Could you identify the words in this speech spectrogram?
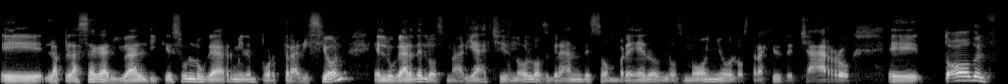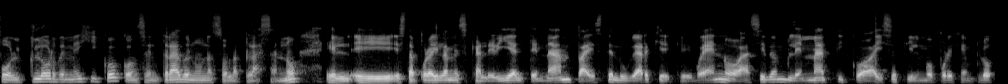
eh, la Plaza Garibaldi, que es un lugar, miren, por tradición, el lugar de los mariachis, ¿no? Los grandes sombreros, los moños, los trajes de charro, eh, todo el folclore de México concentrado en una sola plaza, ¿no? El, eh, está por ahí la mezcalería, el Tenampa, este lugar que, bueno, ha sido emblemático. Ahí se filmó, por ejemplo,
